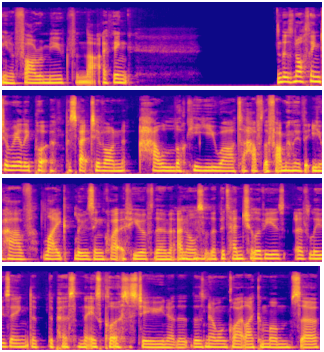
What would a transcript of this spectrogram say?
you know, far removed from that. I think there's nothing to really put perspective on how lucky you are to have the family that you have, like losing quite a few of them, and also mm-hmm. the potential of you of losing the, the person that is closest to you. You know, the, there's no one quite like a mum. So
